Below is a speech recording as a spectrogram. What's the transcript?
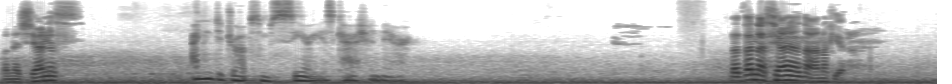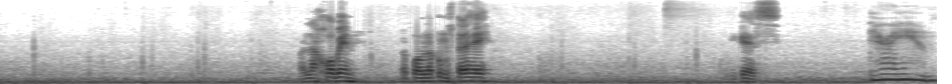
Conexiones. I need to drop some serious cash in there. Las donaciones, no, no quiero. Hola, joven. No puedo hablar con usted, eh. ¿Y qué es? There I am,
